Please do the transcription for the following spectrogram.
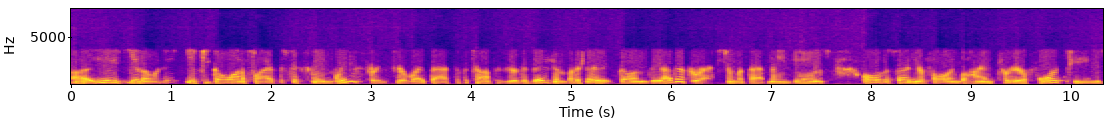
uh, you, you, know, if you go on a five to six game winning streak, you're right back to the top of your division. But if you're going the other direction with that many games, all of a sudden you're falling behind three or four teams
